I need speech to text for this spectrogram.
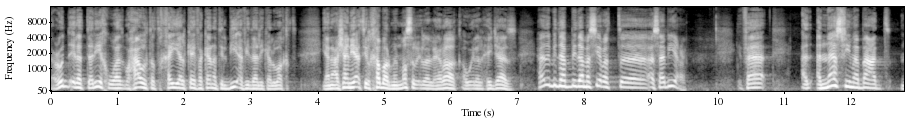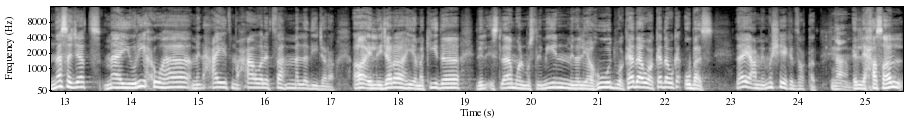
عد إلى التاريخ وحاول تتخيل كيف كانت البيئة في ذلك الوقت. يعني عشان يأتي الخبر من مصر إلى العراق أو إلى الحجاز هذا بدها بدها مسيرة آه، أسابيع. فالناس فيما بعد نسجت ما يريحها من حيث محاولة فهم ما الذي جرى. آه اللي جرى هي مكيدة للإسلام والمسلمين من اليهود وكذا وكذا وكذا وبس. لا يا عمي مش هيك فقط. نعم. اللي حصل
